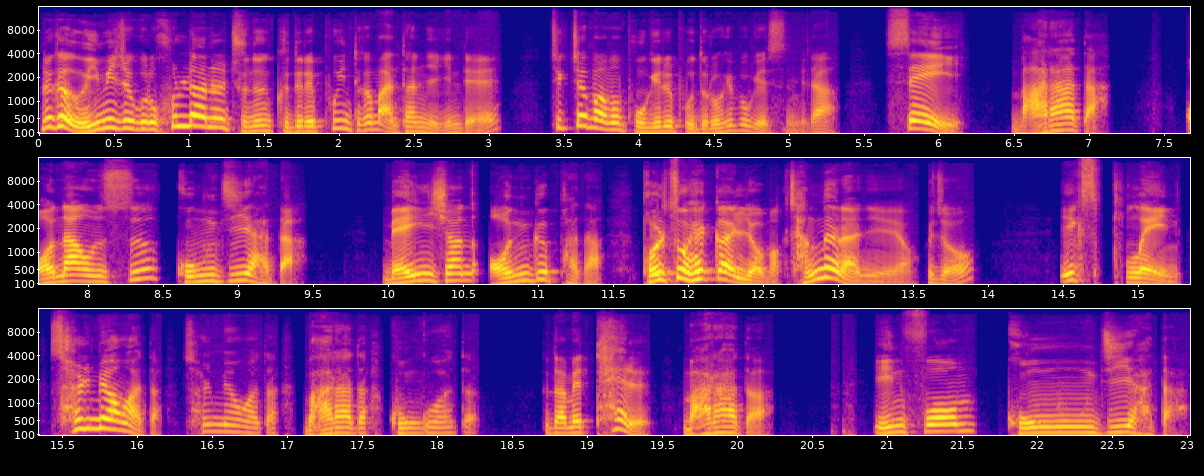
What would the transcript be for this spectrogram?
그러니까 의미적으로 혼란을 주는 그들의 포인트가 많다는 얘기인데 직접 한번 보기를 보도록 해보겠습니다. say 말하다, announce 공지하다, mention 언급하다. 벌써 헷갈려 막 장난 아니에요. 그죠? explain 설명하다, 설명하다, 말하다, 공고하다. 그 다음에 tell 말하다, inform 공지하다,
